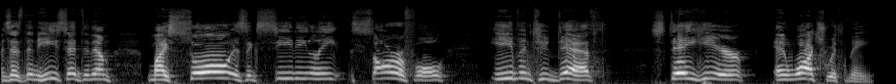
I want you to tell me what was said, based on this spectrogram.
It says, Then he said to them, My soul is exceedingly sorrowful, even to death. Stay here and watch with me.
